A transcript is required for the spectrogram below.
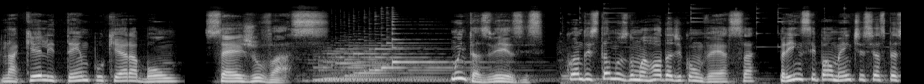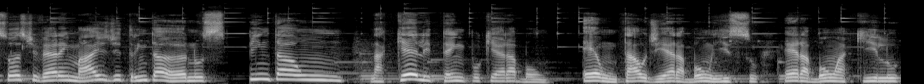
Naquele tempo que era bom, Sérgio Vaz. Muitas vezes, quando estamos numa roda de conversa, principalmente se as pessoas tiverem mais de 30 anos, pinta um naquele tempo que era bom. É um tal de era bom isso, era bom aquilo,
